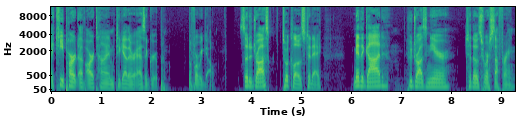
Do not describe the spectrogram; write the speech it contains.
a key part of our time together as a group before we go. So, to draw us to a close today, may the God who draws near to those who are suffering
